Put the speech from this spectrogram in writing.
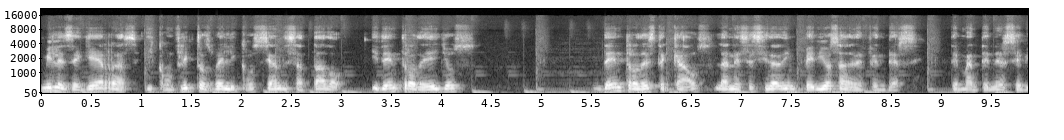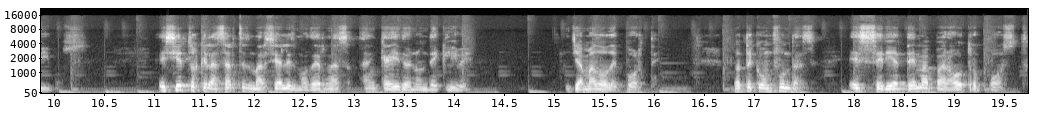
Miles de guerras y conflictos bélicos se han desatado y dentro de ellos, dentro de este caos, la necesidad imperiosa de defenderse, de mantenerse vivos. Es cierto que las artes marciales modernas han caído en un declive, llamado deporte. No te confundas, ese sería tema para otro post,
